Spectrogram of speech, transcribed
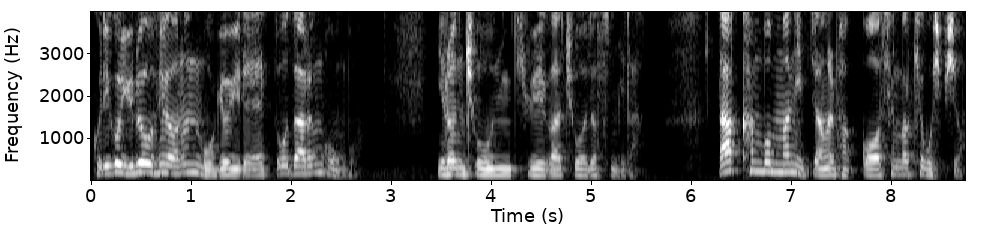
그리고 유료 회원은 목요일에 또 다른 공부. 이런 좋은 기회가 주어졌습니다. 딱 한 번만 입장을 바꿔 생각해 보십시오.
